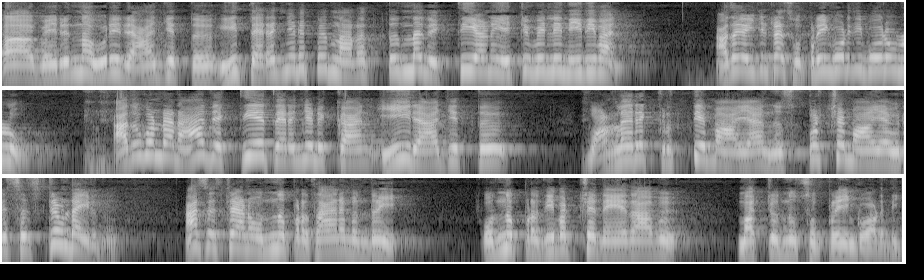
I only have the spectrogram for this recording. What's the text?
വരുന്ന ഒരു രാജ്യത്ത് ഈ തെരഞ്ഞെടുപ്പ് നടത്തുന്ന വ്യക്തിയാണ് ഏറ്റവും വലിയ നീതിമാൻ. അത് കഴിഞ്ഞിട്ടേ സുപ്രീം കോടതി പോലും ഉള്ളൂ അതുകൊണ്ടാണ് ആ വ്യക്തിയെ തിരഞ്ഞെടുക്കാൻ ഈ രാജ്യത്ത് വളരെ കൃത്യമായ നിഷ്പക്ഷമായ ഒരു സിസ്റ്റം ഉണ്ടായിരുന്നു. ആ സിസ്റ്റമാണ് ഒന്ന് പ്രധാനമന്ത്രി ഒന്ന് പ്രതിപക്ഷ നേതാവ് മറ്റൊന്ന് സുപ്രീം കോടതി.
